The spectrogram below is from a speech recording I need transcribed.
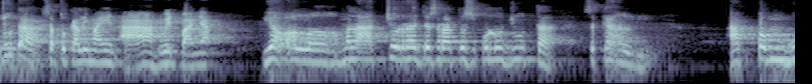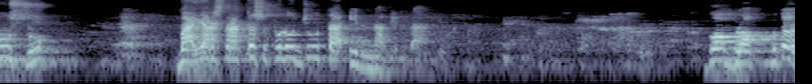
juta satu kali main. Ah, duit banyak. Ya Allah, melacur aja 110 juta sekali. Apem busuk bayar 110 juta. Innalillahi. Goblok, betul?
